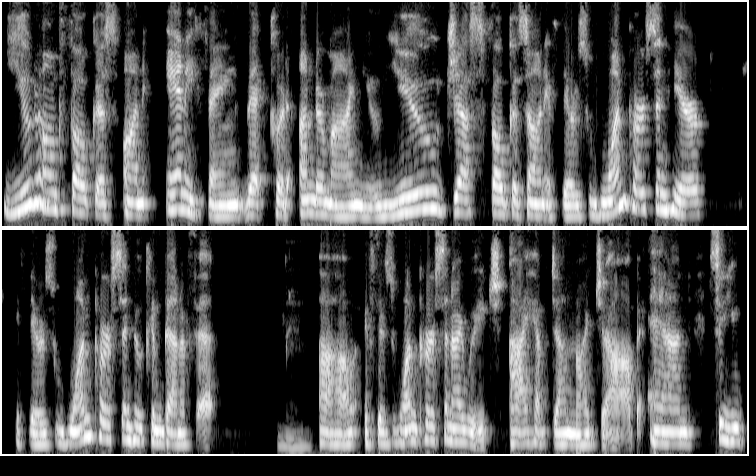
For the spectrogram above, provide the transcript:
you don't focus on anything that could undermine you. You just focus on if there's one person here, if there's one person who can benefit, Mm. Uh, if there's one person I reach, I have done my job. And so you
